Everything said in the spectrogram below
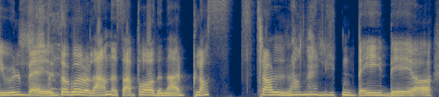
hjulbeid og går og lener seg på den der plasttralla med en liten baby og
